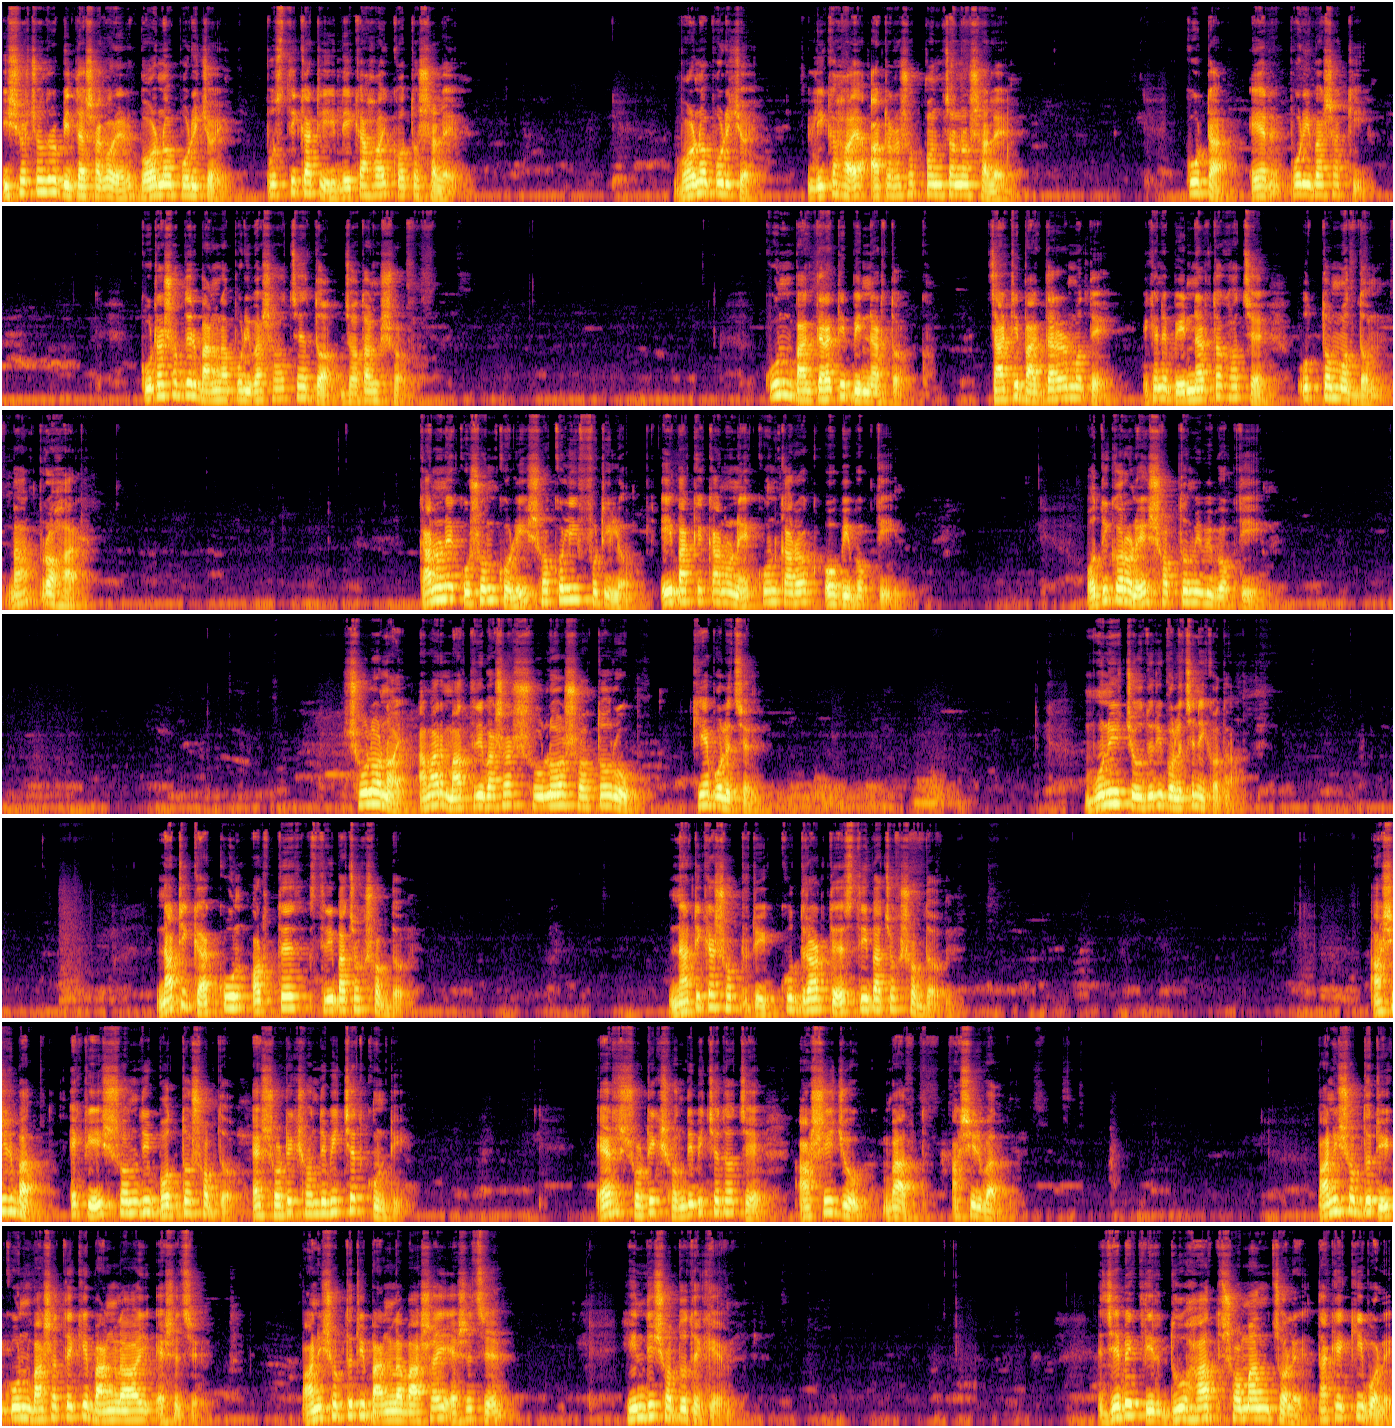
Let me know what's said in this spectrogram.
ঈশ্বরচন্দ্র বিদ্যাসাগরের বর্ণ পরিচয়। পুস্তিকাটি লেখা হয় কত সালে? বর্ণ পরিচয় লেখা হয় আঠারোশো পঞ্চান্ন সালে। কোটা এর পরিভাষা কি? কোটা শব্দের বাংলা পরিভাষা হচ্ছে যতাংশ কোন বাগধারাটি বিন্যার্থক? চারটি বাগধারার মতে এখানে বিন্যার্থক হচ্ছে উত্তম মধ্যম বা প্রহার। কাননে কুসুম কলি সকলই ফুটিল। এই বাক্যে কাননে কোন কারক ও বিভক্তি? অধিকরণে সপ্তমী বিভক্তি। ষোলো নয়, আমার মাতৃভাষার ষোলো শতরূপ কে বলেছেন? মনির চৌধুরী বলেছেন এই কথা। নাটিকা কোন অর্থে স্ত্রীবাচক শব্দ? নাটিকা শব্দটি ক্ষুদ্রার্থে স্ত্রীবাচক শব্দ। আশীর্বাদ একটি সন্ধিবদ্ধ শব্দ। এর সঠিক সন্ধিবিচ্ছেদ কোনটি? এর সঠিক সন্ধিবিচ্ছেদ হচ্ছে আশি যোগ বাদ, আশীর্বাদ। পানি শব্দটি কোন ভাষা থেকে বাংলায় এসেছে? পানি শব্দটি বাংলা ভাষায় এসেছে হিন্দি শব্দ থেকে। যে ব্যক্তির দু হাত সমান চলে, তাকে কি বলে?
